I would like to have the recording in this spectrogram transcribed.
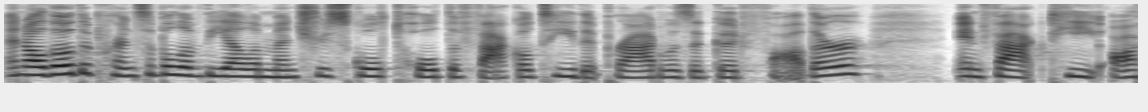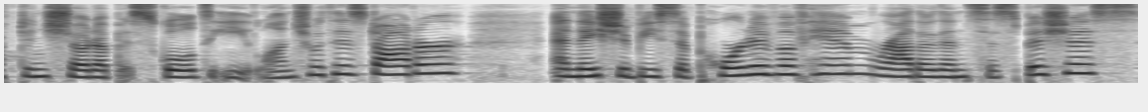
And although the principal of the elementary school told the faculty that Brad was a good father, in fact, he often showed up at school to eat lunch with his daughter, and they should be supportive of him rather than suspicious,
